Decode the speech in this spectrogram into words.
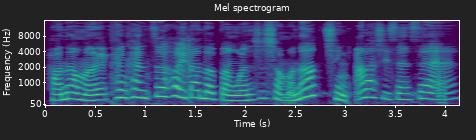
好，那我们来看看最后一段的本文是什么呢？请阿拉西先生。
